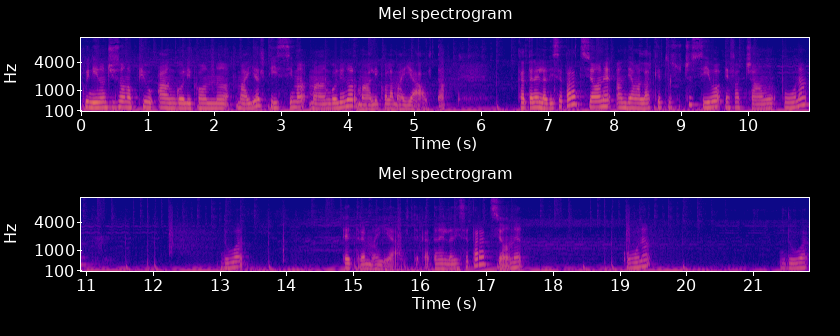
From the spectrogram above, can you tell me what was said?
Quindi non ci sono più angoli con maglia altissima ma angoli normali con la maglia alta. Catenella di separazione andiamo all'archetto successivo e facciamo una 2 e 3 maglie alte. Catenella di separazione 1 2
